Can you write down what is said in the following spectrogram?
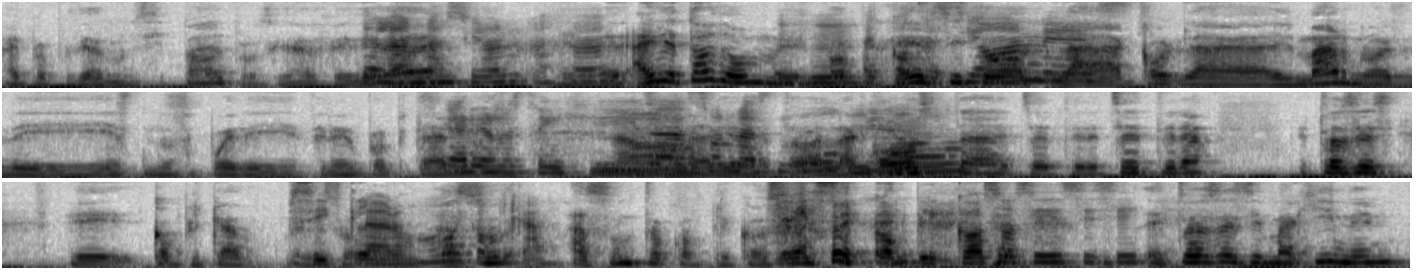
hay propiedad municipal, propiedad De federal. la nación, ajá. Eh, hay de todo, el propio De ejército, la, co- la- el mar no es de, es- no se puede tener propietario. áreas de- restringidas, No. zonas toda la costa, etcétera, etcétera. Entonces, eh, complicado. Sí, claro. Muy Asu- complicado. Asunto complicoso. Sí, complicoso, sí, sí, sí. Entonces, imaginen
